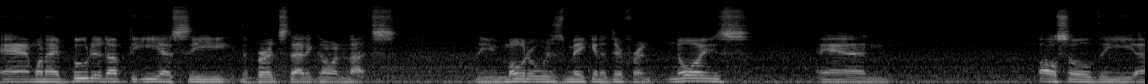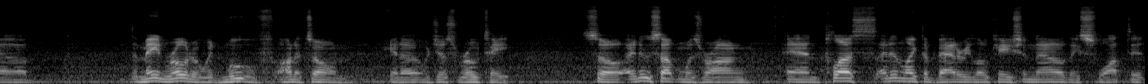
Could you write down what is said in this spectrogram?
And when I booted up the ESC, the bird started going nuts. The motor was making a different noise, and also the uh, the main rotor would move on its own. You know, it would just rotate. So I knew something was wrong. And plus, I didn't like the battery location now. They swapped it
